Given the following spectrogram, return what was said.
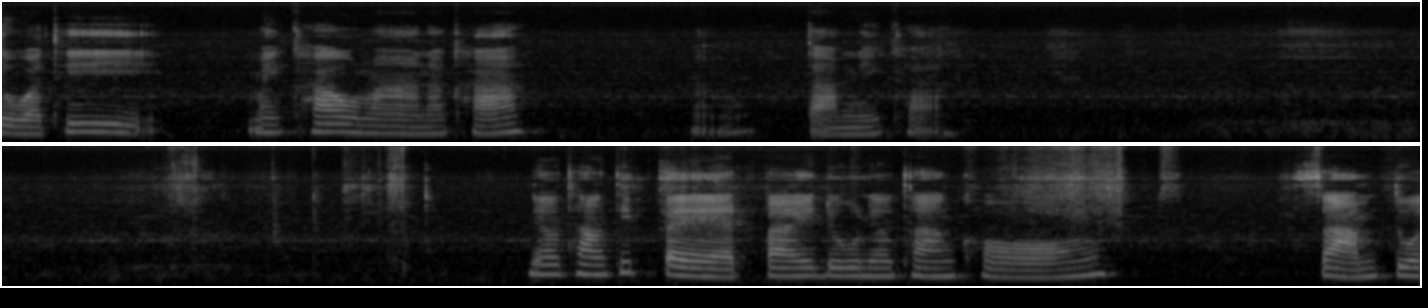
ตัวที่ไม่เข้ามานะคะ ตามนี้ค่ะ แนวทางที่ 8 ไปดูแนวทางของ 3 ตัว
